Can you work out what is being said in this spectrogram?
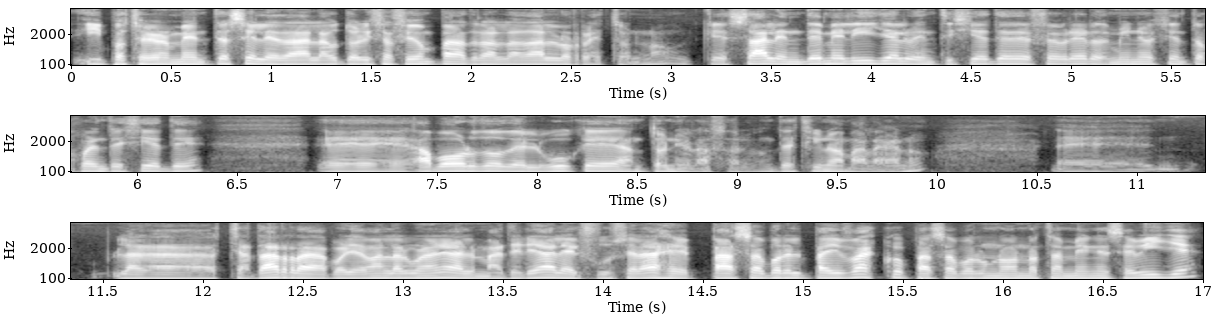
y posteriormente se le da la autorización para trasladar los restos, ¿no? Que salen de Melilla el 27 de febrero de 1947 eh, a bordo del buque Antonio Lázaro, un destino a Málaga, ¿no? Eh, la chatarra, por llamarla de alguna manera, el material, el fuselaje pasa por el País Vasco, pasa por unos hornos también en Sevilla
